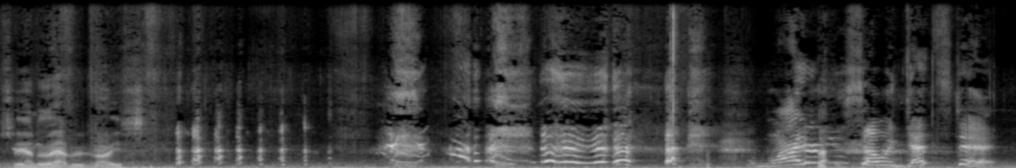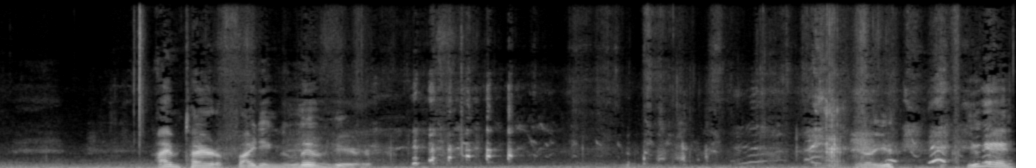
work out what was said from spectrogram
It's the end of that advice. Why are you so against it? I'm tired of fighting to live here. You know, you you get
